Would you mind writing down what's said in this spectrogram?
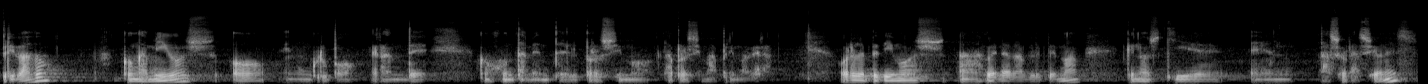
privado, con amigos o en un grupo grande conjuntamente el próximo, la próxima primavera. Ahora le pedimos a Venerable Pema que nos guíe en las oraciones.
